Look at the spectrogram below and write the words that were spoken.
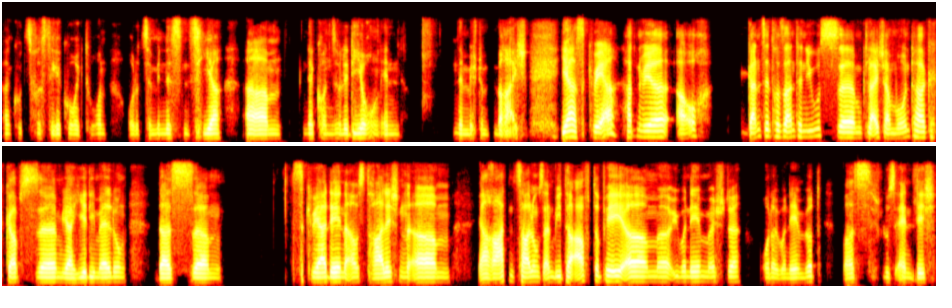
an kurzfristige Korrekturen oder zumindestens hier ähm, eine Konsolidierung in in einem bestimmten Bereich. Ja, Square hatten wir auch ganz interessante News. Ähm, gleich am Montag gab es ähm, ja hier die Meldung, dass ähm, Square den australischen ähm, ja, Ratenzahlungsanbieter Afterpay ähm, äh, übernehmen möchte oder übernehmen wird, was schlussendlich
